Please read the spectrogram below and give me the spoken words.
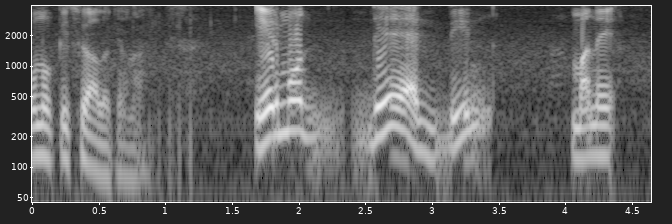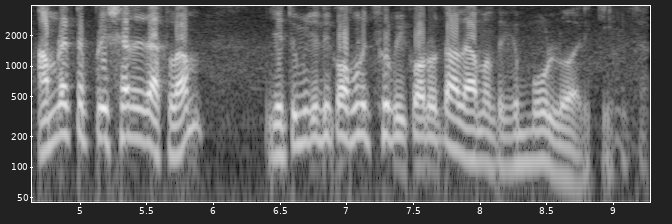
কোনো কিছু আলোচনা। এর মধ্যে একদিন মানে আমরা একটা প্রেশারে রাখলাম যে তুমি যদি কখনো ছবি করো তাহলে আমাদেরকে বলল আর কি আচ্ছা।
